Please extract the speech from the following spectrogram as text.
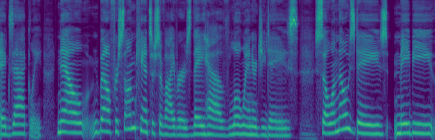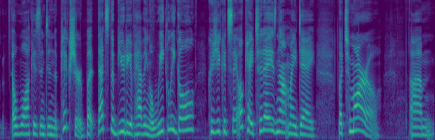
Exactly. Now, well, for some cancer survivors, they have low energy days. So on those days, maybe a walk isn't in the picture. But that's the beauty of having a weekly goal because you could say, okay, today's not my day, but tomorrow um,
